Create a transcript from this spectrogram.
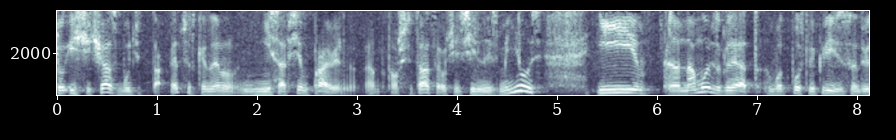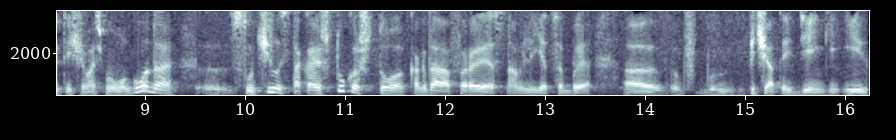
то и сейчас будет так. Это все-таки, наверное, не совсем правильно, да, потому что ситуация очень сильно изменилась. И, э, на мой взгляд, вот после кризиса 2008 года э, случилась такая штука, что когда ФРС там, или ЕЦБ э, печатает деньги и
